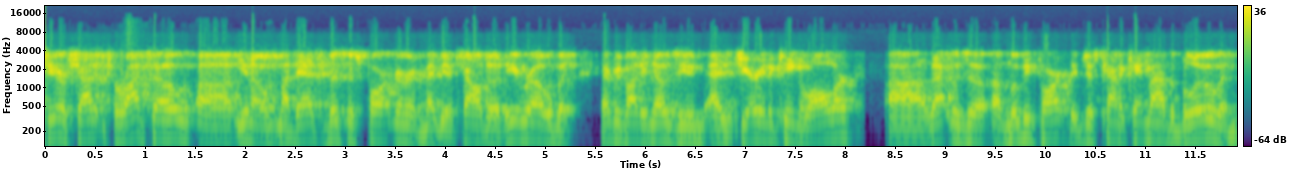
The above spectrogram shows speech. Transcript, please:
sure. Shot in Toronto. Uh, you know, my dad's business partner and maybe a childhood hero, but everybody knows him as Jerry the King Lawler. Uh, that was a, a movie part that just kind of came out of the blue. And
